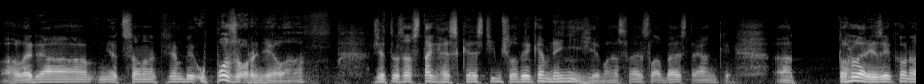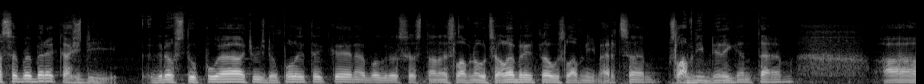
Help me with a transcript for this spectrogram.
hledá něco, na čem by upozornila, že to zas tak hezké s tím člověkem není, že má své slabé stránky. A tohle riziko na sebe bere každý, kdo vstupuje ať už do politiky, nebo kdo se stane slavnou celebritou, slavným hercem, slavným dirigentem. A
